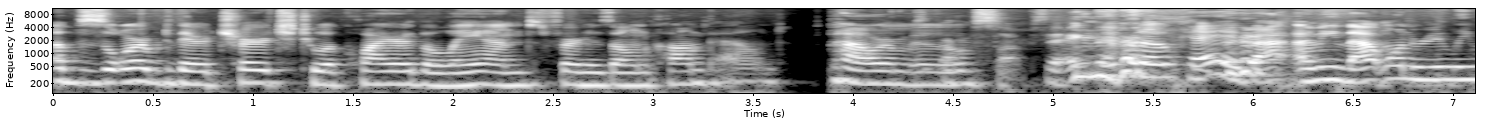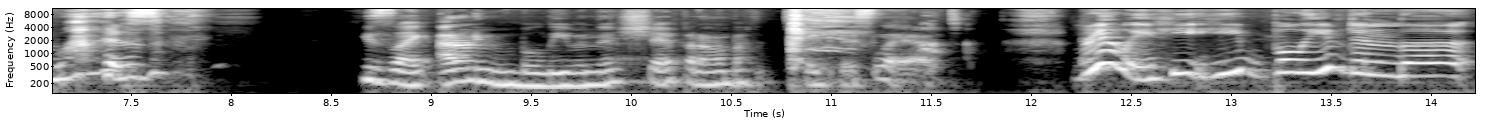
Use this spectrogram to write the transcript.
absorbed their church to acquire the land for his own compound power I'll move stop saying that. it's okay that i mean that one really was He's like, I don't even believe in this shit, but I'm about to take this land. really he he believed in the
